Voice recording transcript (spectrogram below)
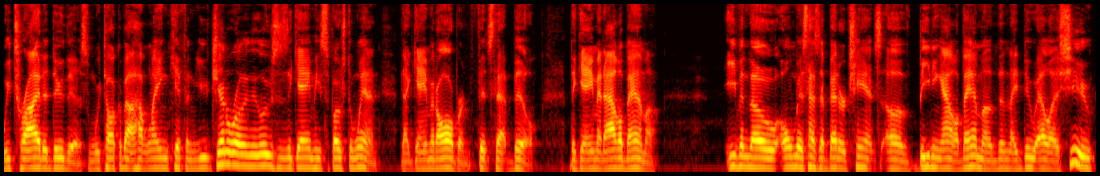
we try to do this, and we talk about how Lane Kiffin generally loses a game he's supposed to win. That game at Auburn fits that bill. The game at Alabama even though Ole Miss has a better chance of beating Alabama than they do LSU,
